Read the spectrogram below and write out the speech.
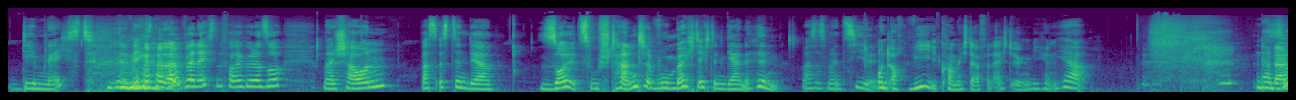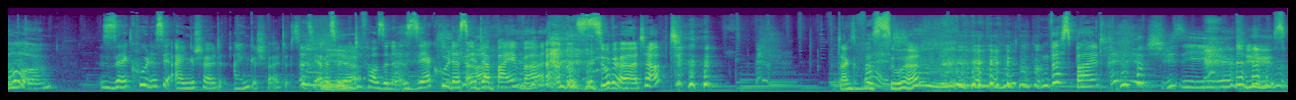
demnächst, in der nächsten oder übernächsten Folge oder so, mal schauen, was ist denn der Soll-Zustand? Wo möchte ich denn gerne hin? Was ist mein Ziel? Und auch wie komme ich da vielleicht irgendwie hin? ja. Na dann. So. Sehr cool, dass ihr eingeschaltet, eingeschaltet, das als Ja. wenn wir TV-Sinne. Sehr cool, dass ihr dabei wart und uns zugehört habt. Danke fürs bald. Zuhören. Bis bald. Tschüssi. Tschüss.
